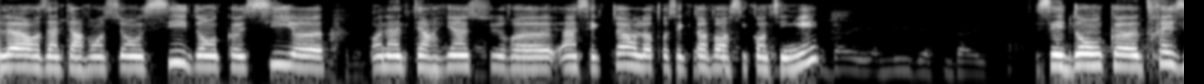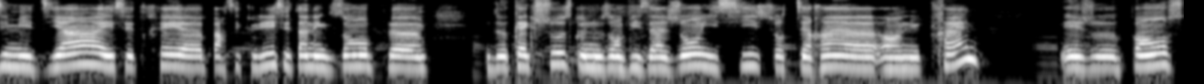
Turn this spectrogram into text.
leurs interventions aussi. Donc, si on intervient sur euh, un secteur, l'autre secteur va aussi continuer. C'est donc euh, très immédiat et c'est très euh, particulier. C'est un exemple de quelque chose que nous envisageons ici sur terrain en Ukraine. Et je pense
